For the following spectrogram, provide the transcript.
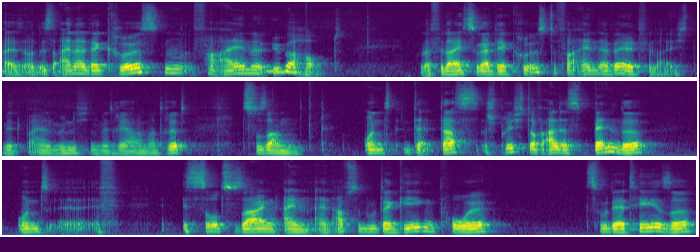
Also ist einer der größten Vereine überhaupt. Oder vielleicht sogar der größte Verein der Welt, vielleicht mit Bayern München, mit Real Madrid zusammen. Und das spricht doch alles Bände und äh, ist sozusagen ein, ein absoluter Gegenpol zu der These,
